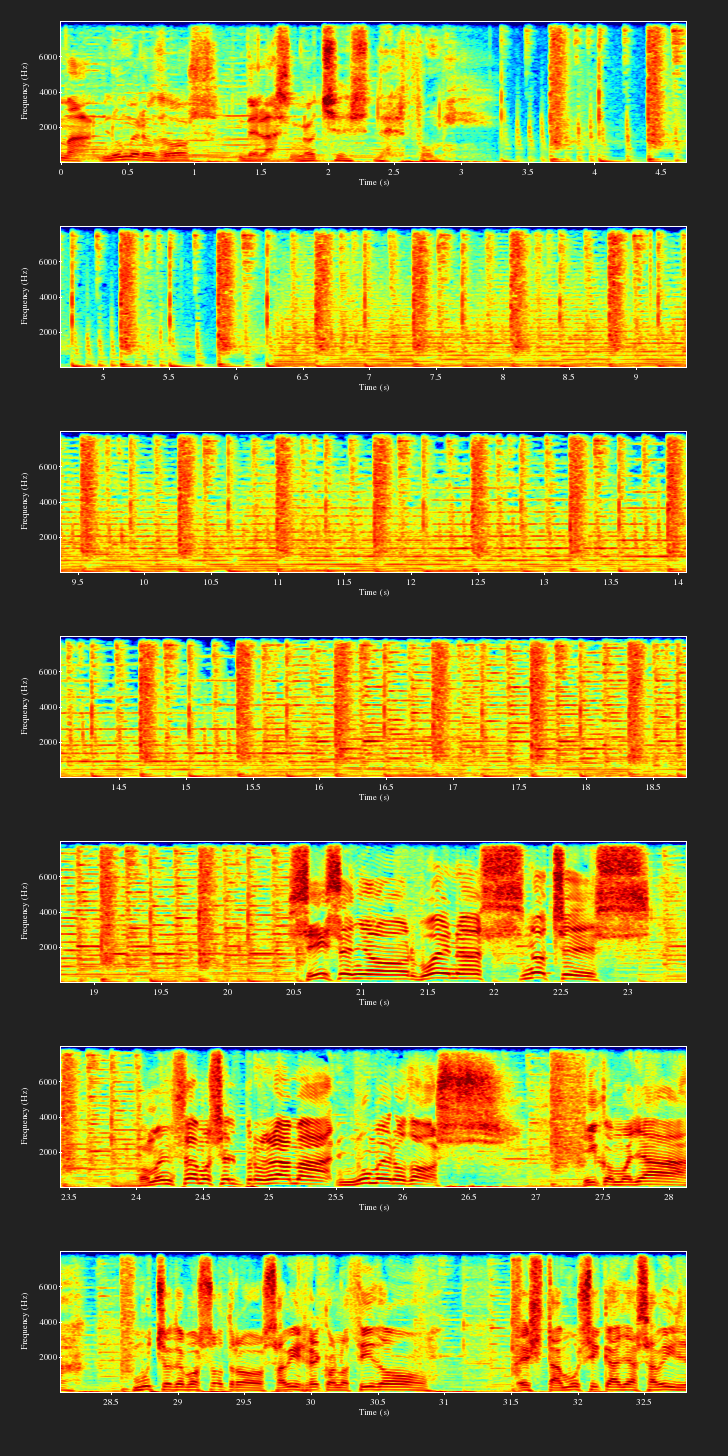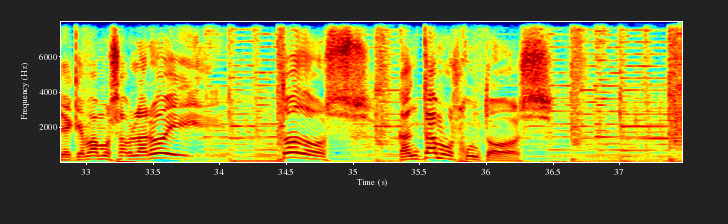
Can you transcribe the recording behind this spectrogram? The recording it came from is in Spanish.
Programa número 2 de las noches del Fumi. Sí, señor, buenas noches. Comenzamos el programa número 2. Y como ya muchos de vosotros habéis reconocido esta música, ya sabéis de qué vamos a hablar hoy. Todos cantamos juntos.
